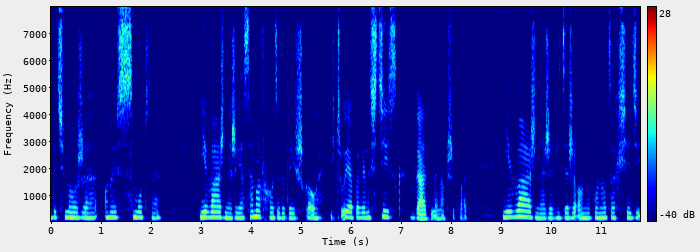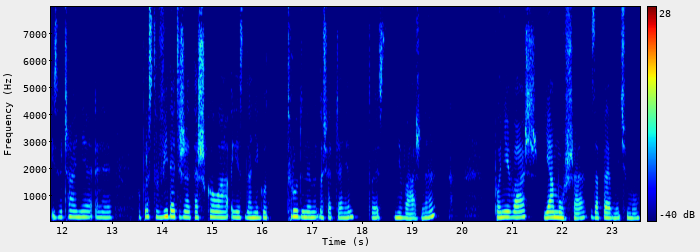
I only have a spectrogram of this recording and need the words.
być może ono jest smutne. Nieważne, że ja sama wchodzę do tej szkoły i czuję pewien ścisk w gardle na przykład. Nieważne, że widzę, że ono po nocach siedzi i zwyczajnie y, po prostu widać, że ta szkoła jest dla niego trudnym doświadczeniem. To jest nieważne, ponieważ ja muszę zapewnić mu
